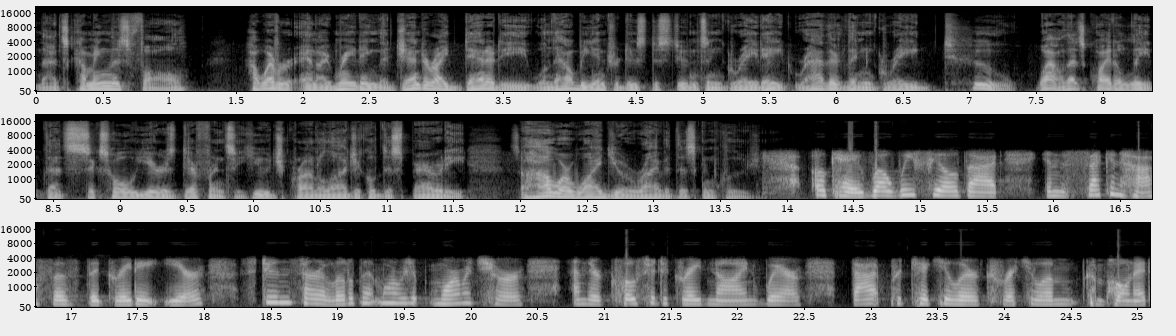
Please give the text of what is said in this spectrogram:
that's coming this fall. However, and I'm reading that gender identity will now be introduced to students in grade 8 rather than grade 2. Wow, that's quite a leap. That's six whole years difference, a huge chronological disparity. So, how or why do you arrive at this conclusion? Okay, well, we feel that in the second half of the grade 8 year, students are a little bit more more mature and they're closer to grade 9 where that particular curriculum component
